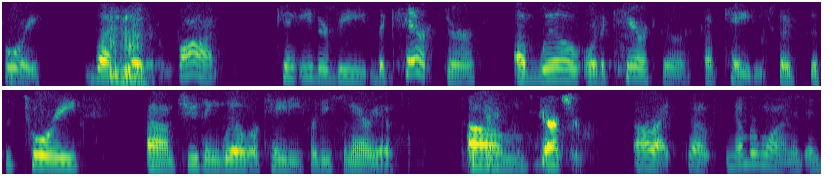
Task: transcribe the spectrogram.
Tory. But Mhm. your response can either be the character of Will or the character of Katie. So this is Tory um, choosing Will or Katie for these scenarios. Okay. Um, Gotcha. all right. So number one, and, and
